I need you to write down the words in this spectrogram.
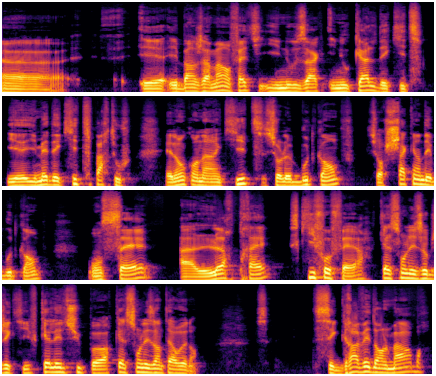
Euh, et, Benjamin, en fait, il nous a, il nous cale des kits. Il, met des kits partout. Et donc, on a un kit sur le bootcamp, sur chacun des bootcamps. On sait à l'heure près ce qu'il faut faire, quels sont les objectifs, quel est le support, quels sont les intervenants c'est gravé dans le marbre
